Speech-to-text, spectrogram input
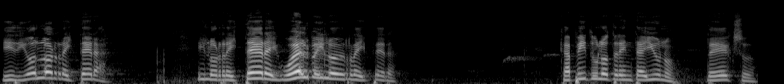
Y Dios lo reitera. Y lo reitera y vuelve y lo reitera. Capítulo 31 de Éxodo.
